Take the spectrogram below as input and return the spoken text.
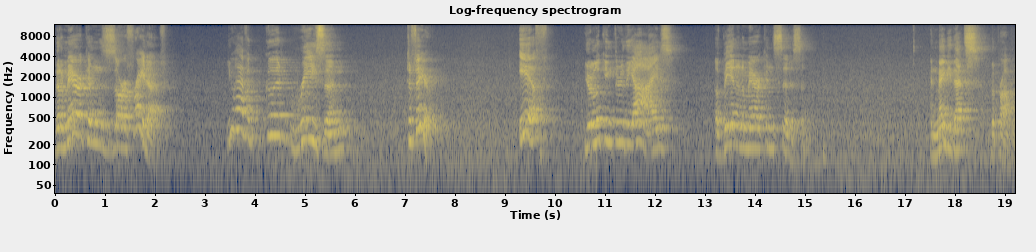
that Americans are afraid of, you have a good reason to fear. If you're looking through the eyes of being an American citizen. And maybe that's the problem.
